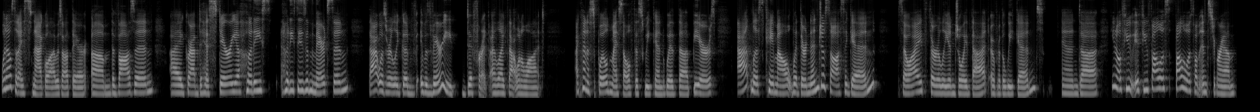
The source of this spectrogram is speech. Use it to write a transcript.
what else did I snag while I was out there? Um, the Vasen. I grabbed a Hysteria hoodie hoodie season, the Märzen. That was really good. It was very different. I like that one a lot. I kind of spoiled myself this weekend with uh, beers. Atlas came out with their ninja sauce again. So I thoroughly enjoyed that over the weekend. And uh, you know, if you if you follow us follow us on Instagram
